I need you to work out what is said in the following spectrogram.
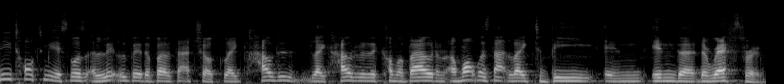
Can you talk to me, I suppose, a little bit about that, Chuck? Like, how did like how did it come about, and, and what was that like to be in in the the refs room?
